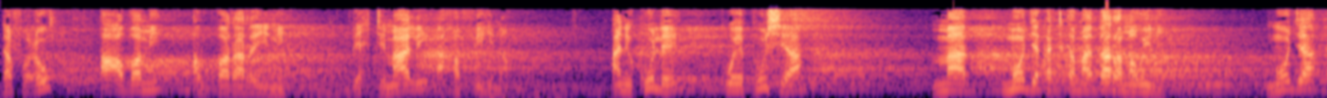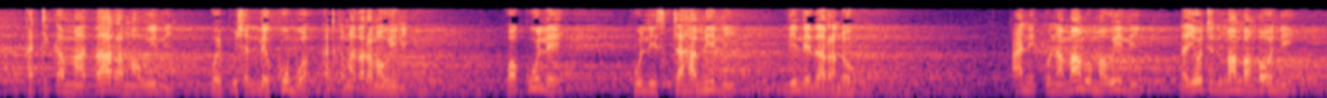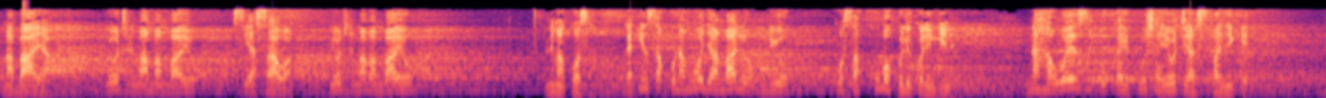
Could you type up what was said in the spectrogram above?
Daf'u a'dhami ad-dhararaini bihtimali akhafihima. Ani kule kuepusha moja katika madhara mawili. Moja katika madhara mawili kuepusha lile kubwa katika madhara mawili. Kwa kule kulistahamili lile dhara ndogo. Yani kuna mambo mawili na yote ni mambo ambayo ni mabaya. Yote ni mambo ambayo si sawa. Yote ni mambo ambayo ni makosa. Lakini sasa kuna moja ambalo ndio kosa kubwa kuliko lingine. Na hawezi ukaepusha yote yasifanyike.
